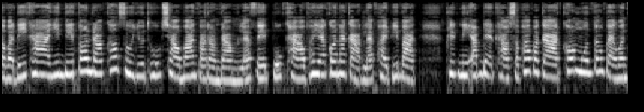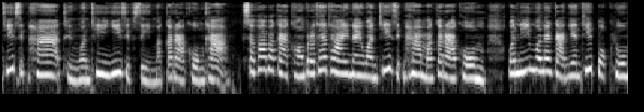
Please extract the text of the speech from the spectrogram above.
สวัสดีค่ะ ยินดีต้อนรับเข้าสู่ YouTube ชาวบ้านตาดำๆและ Facebook ข่าวพยากรณ์อากาศและภัยพิบัติ คลิปนี้อัปเดตข่าวสภาพอากาศข้อมูลตั้งแต่วันที่ 15 ถึงวันที่ 24 มกราคมค่ะสภาพอากาศของประเทศไทยในวันที่ 15 มกราคม วันนี้มวลอากาศเย็นที่ปกคลุม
